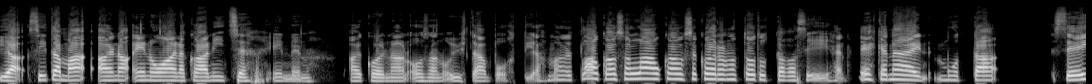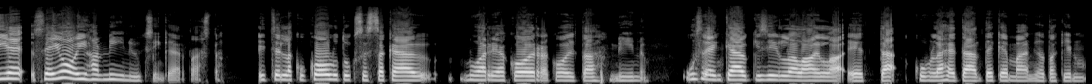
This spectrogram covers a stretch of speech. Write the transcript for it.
Ja sitä mä aina en ole ainakaan itse ennen aikoinaan osannut yhtään pohtia. Mä olen, että laukaus on laukaus ja koiran on totuttava siihen. Ehkä näin, mutta se ei, se ei ole ihan niin yksinkertaista. Itsellä kun koulutuksessa käy nuoria koirakoita, niin usein käykin sillä lailla, että kun lähdetään tekemään jotakin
